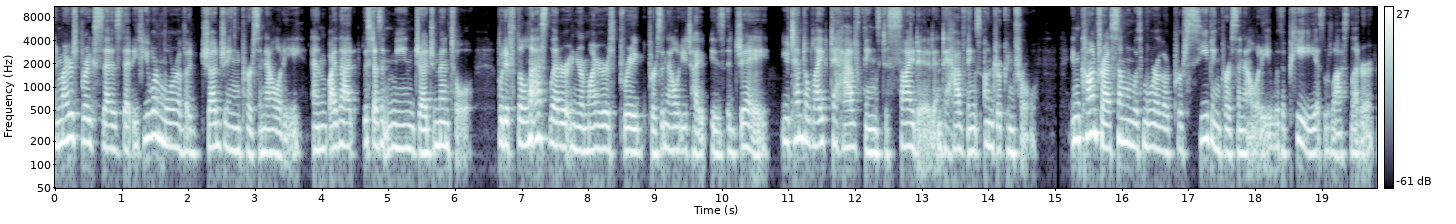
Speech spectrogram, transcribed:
And Myers Briggs says that if you are more of a judging personality, and by that, this doesn't mean judgmental, but if the last letter in your Myers Briggs personality type is a J, you tend to like to have things decided and to have things under control. In contrast, someone with more of a perceiving personality, with a P as the last letter,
